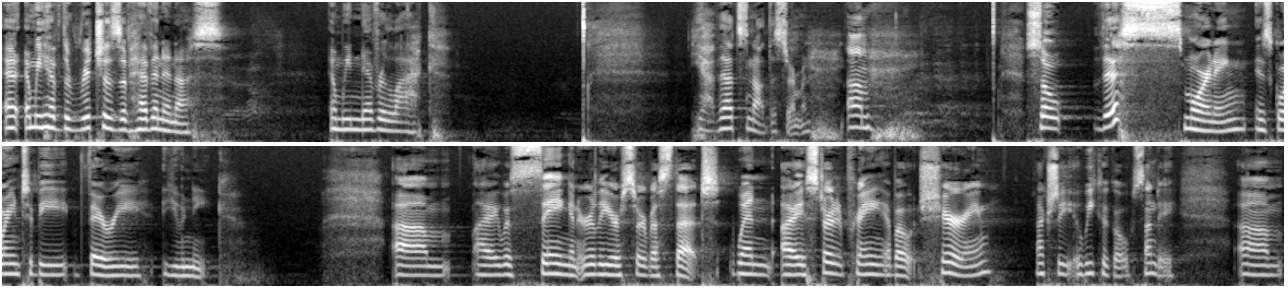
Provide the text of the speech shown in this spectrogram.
And, and we have the riches of heaven in us, and we never lack. Yeah, that's not the sermon. Um, so this morning is going to be very unique. Um, I was saying in earlier service that when I started praying about sharing, actually a week ago, Sunday, um,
